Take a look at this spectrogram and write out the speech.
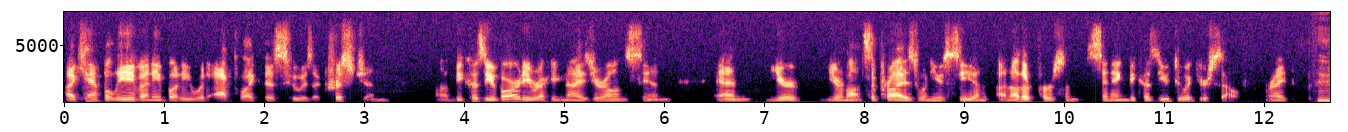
I can't believe anybody would act like this who is a Christian, uh, because you've already recognized your own sin, and you're you're not surprised when you see an, another person sinning because you do it yourself, right? Hmm.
